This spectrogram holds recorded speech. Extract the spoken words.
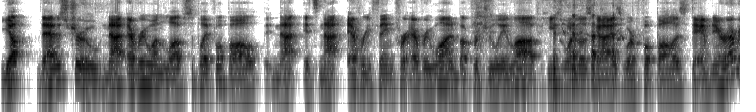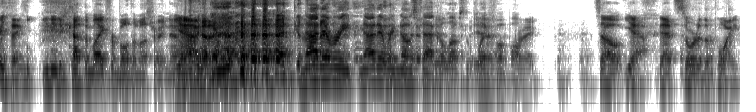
"Yep, that is true. Not everyone loves to play football. Not it's not everything for everyone, but for Julian Love, he's one of those guys where football is damn near everything." You need to cut the mic for both of us right now. Yeah, exactly. Not every not every nose tackle loves to play Yeah, football. Right. So yeah, that's sort of the point.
